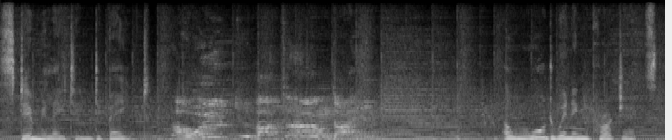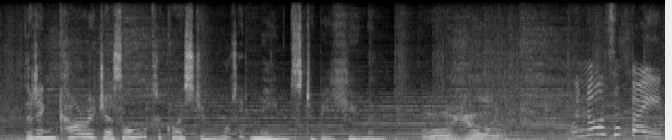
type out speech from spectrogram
Stimulating debate. I would, but I'm dying. Award-winning projects that encourage us all to question what it means to be human. Bonjour. When I was a baby,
